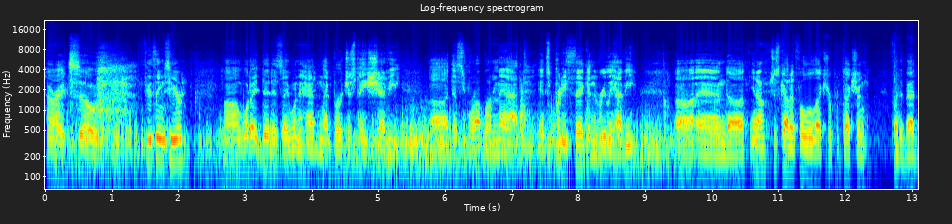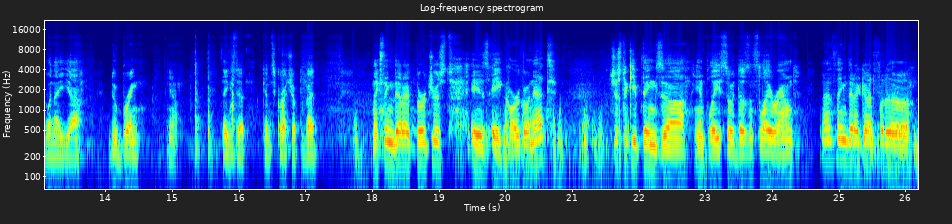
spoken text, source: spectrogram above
Alright, so a few things here. Uh, what I did is I went ahead and I purchased a Chevy, uh, this rubber mat. It's pretty thick and really heavy. Uh, and, uh, you know, just got it for a little extra protection for the bed when I uh, do bring, you know, things that can scratch up the bed. Next thing that I purchased is a cargo net, just to keep things uh, in place so it doesn't slide around. Another thing that I got for the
